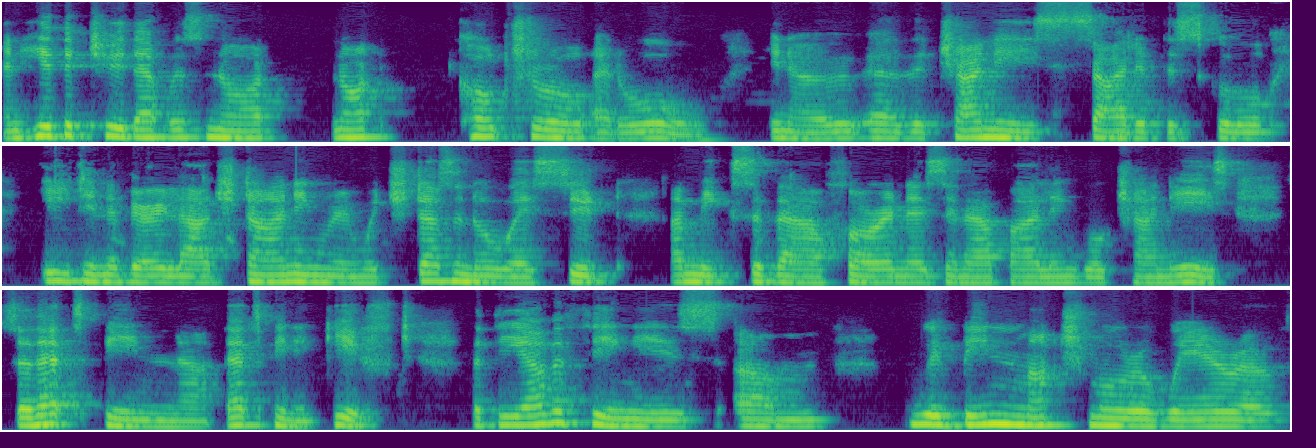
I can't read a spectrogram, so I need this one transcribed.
and hitherto that was not not cultural at all. You know, uh, the Chinese side of the school eat in a very large dining room, which doesn't always suit a mix of our foreigners and our bilingual Chinese. So that's been uh, that's been a gift. But the other thing is. Um, we've been much more aware of,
